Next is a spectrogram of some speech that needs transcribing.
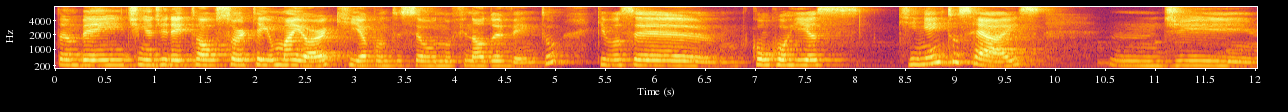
também tinha direito ao sorteio maior que aconteceu no final do evento, que você concorria 500 reais hum, de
